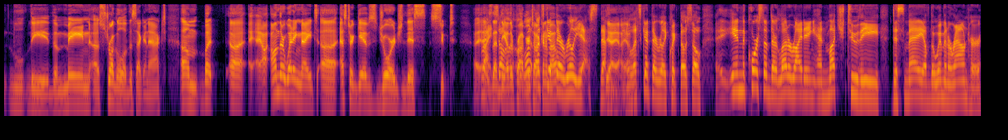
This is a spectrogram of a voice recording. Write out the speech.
the the main uh, struggle of the second act. Um, but uh, on their wedding night, uh, Esther gives George this suit Right. Is that so, the other prop uh, you're talking about? Let's get there really, yes, definitely. Yeah, yeah, yeah. Let's get there really quick though. So, uh, in the course of their letter writing, and much to the dismay of the women around her,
